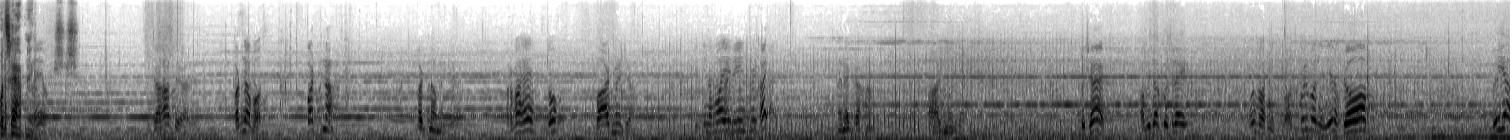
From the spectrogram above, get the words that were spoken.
What's happening? कहाँ से आ रहे हैं पटना बॉस पटना. पटना में क्या परवा है तो? बाढ़ में जा लेकिन हमारी रेंज में मैंने कहा आज नहीं जा कुछ है? अभी तक कुछ नहीं। कोई बात नहीं बॉस कोई बात नहीं ले लो। चुप। मिल गया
